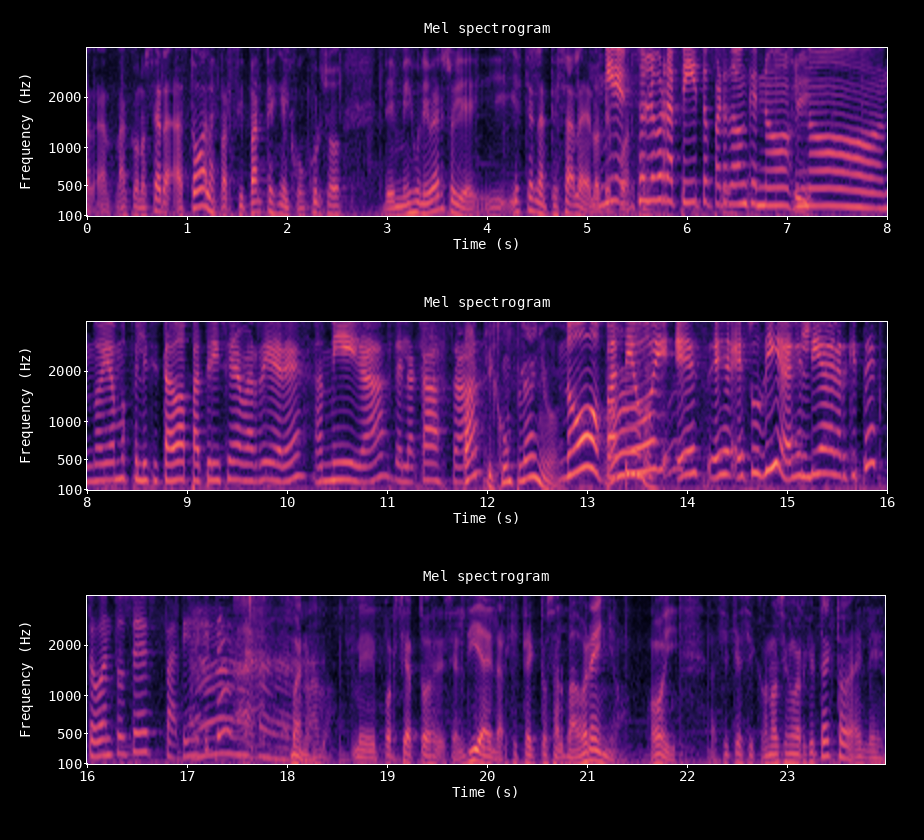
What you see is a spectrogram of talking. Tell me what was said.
a- a conocer a todas las participantes en el concurso de Miss Universo y, y- y esta es la antesala de los Miren, deportes. solo rapidito, perdón que no, Sí. no, no hayamos felicitado a Patricia Barriere, amiga de la casa. Pati, cumpleaños. No, Pati Ah. hoy es, es, es su día, es el día del arquitecto. Entonces, Pati es arquitecta. Bueno, eh, por cierto, es el Día del Arquitecto Salvadoreño hoy. Así que si conocen a un arquitecto, ahí le,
